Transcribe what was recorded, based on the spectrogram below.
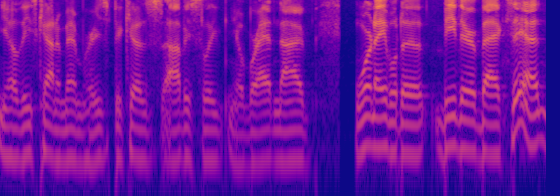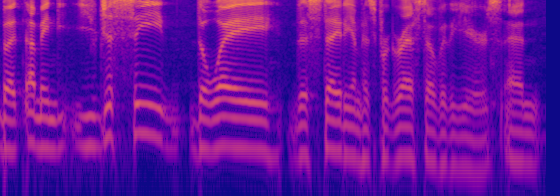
you know, these kind of memories because obviously, you know, Brad and I weren't able to be there back then, but I mean, you just see the way the stadium has progressed over the years. And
